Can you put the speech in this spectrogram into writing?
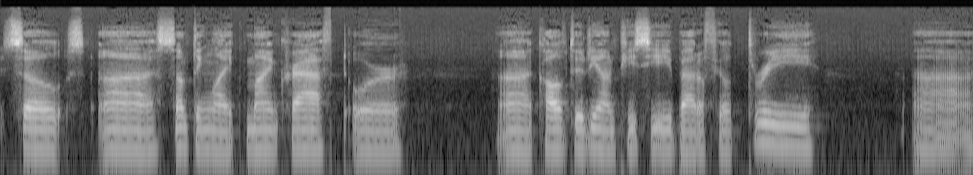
So uh, something like Minecraft or uh, Call of Duty on PC, Battlefield 3, uh,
